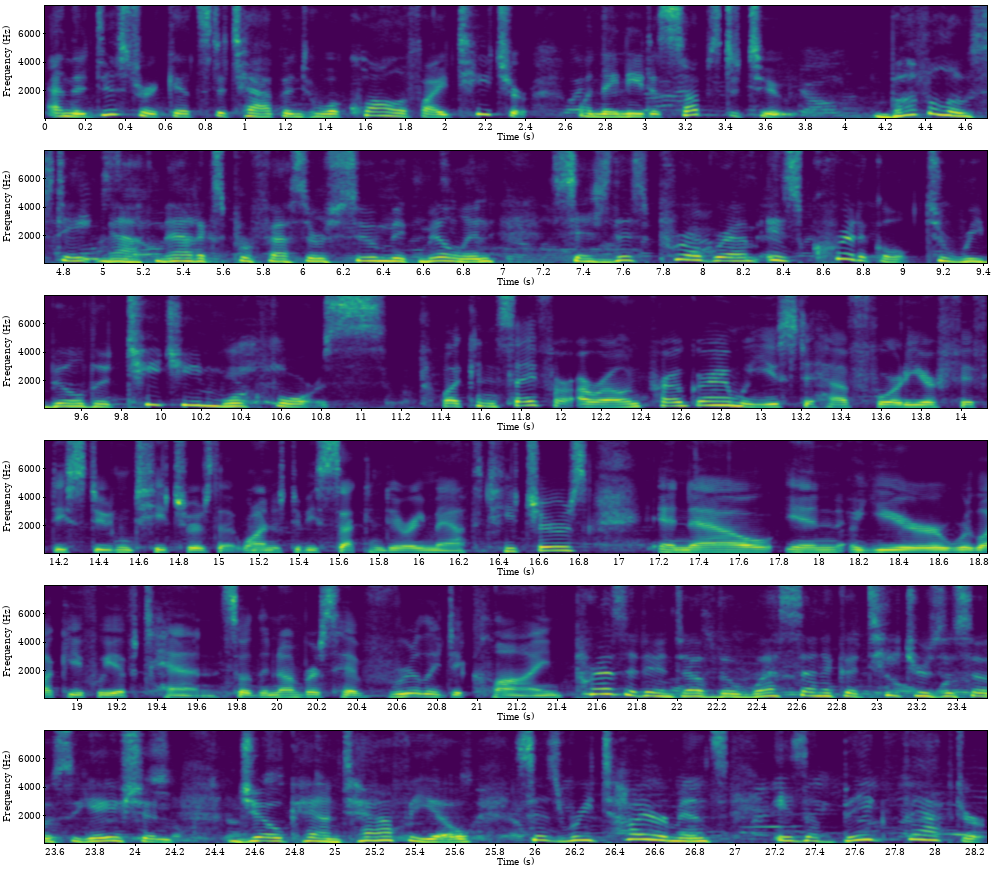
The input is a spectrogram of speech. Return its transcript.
and the district gets to tap into a qualified teacher when they need a substitute. Buffalo State mathematics professor Sue McMillan says this program is critical to rebuild a teaching workforce. Well, I can say for our own program, we used to have 40 or 50 student teachers that wanted to be secondary math teachers, and now in a year, we're lucky if we have 10. So the numbers have really declined. President of the West Seneca Teachers Association, Joe Cantafio, says retirements is a big factor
